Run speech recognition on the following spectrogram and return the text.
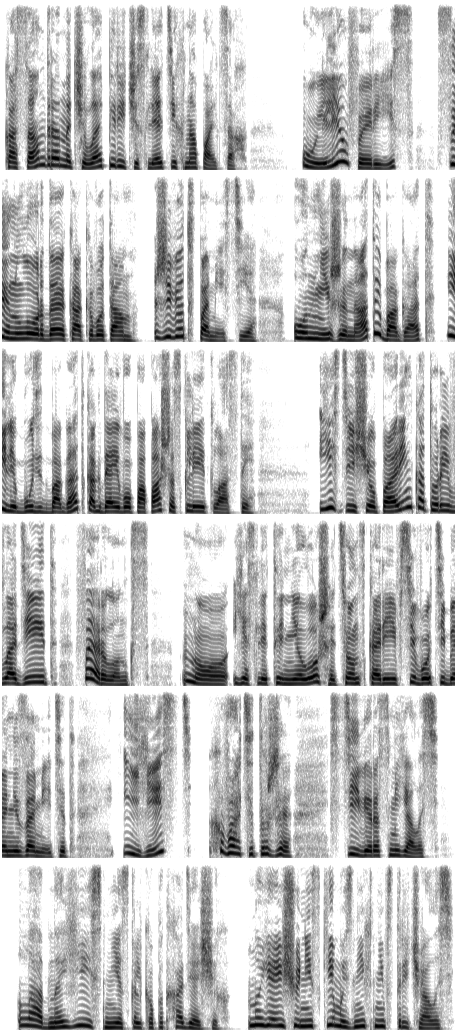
Кассандра начала перечислять их на пальцах. «Уильям Феррис, сын лорда, как его там, живет в поместье. Он не женат и богат, или будет богат, когда его папаша склеит ласты. Есть еще парень, который владеет Ферлонгс, но если ты не лошадь, он, скорее всего, тебя не заметит. И есть... Хватит уже!» Стиви рассмеялась. «Ладно, есть несколько подходящих, но я еще ни с кем из них не встречалась.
